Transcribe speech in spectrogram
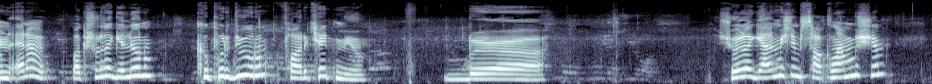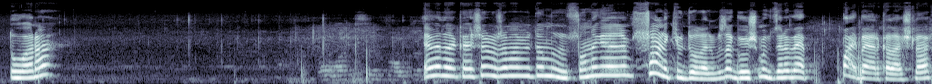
Yani Eren bak şurada geliyorum. Kıpırdıyorum. Fark etmiyor. Bıı. Şöyle gelmişim saklanmışım duvara. Evet arkadaşlar o zaman videomuzun sonuna gelelim. Sonraki videolarımızda görüşmek üzere ve bay bay arkadaşlar.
